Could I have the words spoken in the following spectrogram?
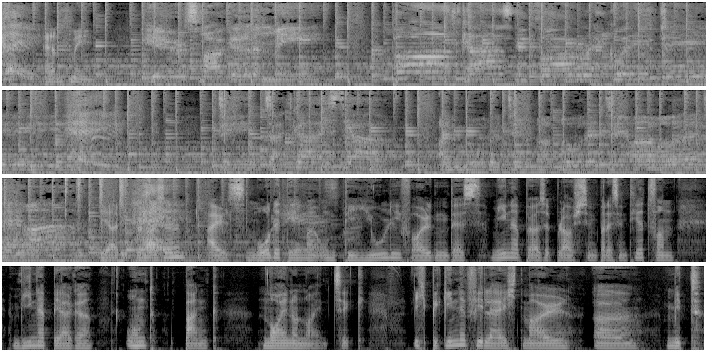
hey, and Me. Here's Market and Me. Podcasting for Equity. Börse als Modethema und die Juli-Folgen des Wiener Börseplausch sind präsentiert von Wiener Berger und Bank 99. Ich beginne vielleicht mal äh, mit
